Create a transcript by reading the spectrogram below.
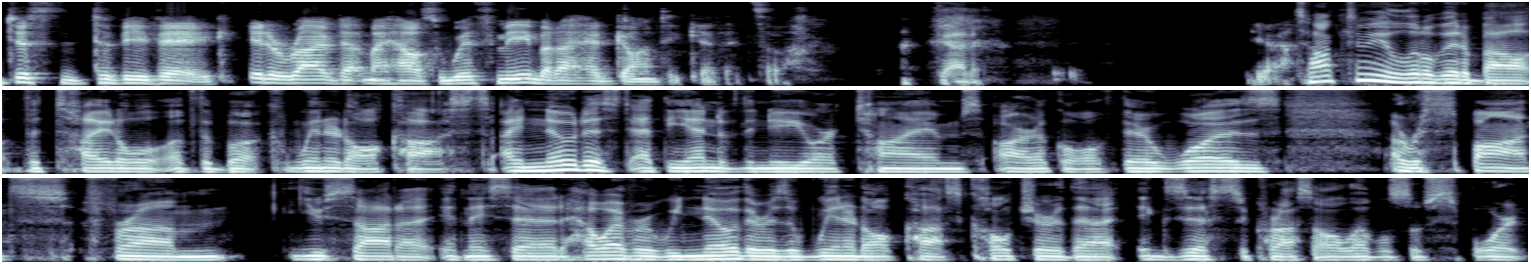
just to be vague. It arrived at my house with me, but I had gone to get it. So, got it. Yeah. Talk to me a little bit about the title of the book, Win at All Costs. I noticed at the end of the New York Times article, there was a response from USADA, and they said, however, we know there is a win at all cost culture that exists across all levels of sport.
